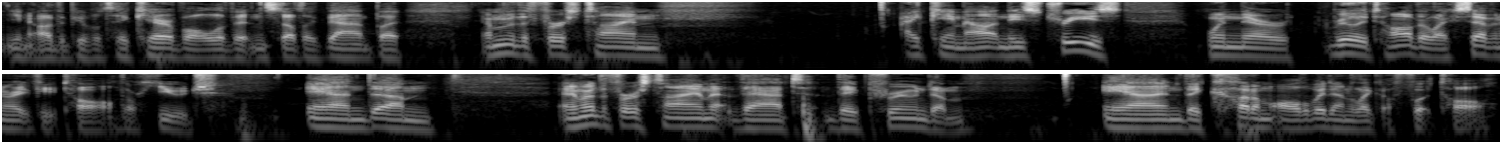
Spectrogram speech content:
you know other people take care of all of it and stuff like that. But I remember the first time I came out, and these trees, when they're really tall, they're like seven or eight feet tall. They're huge, and um, and I remember the first time that they pruned them and they cut them all the way down to like a foot tall.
